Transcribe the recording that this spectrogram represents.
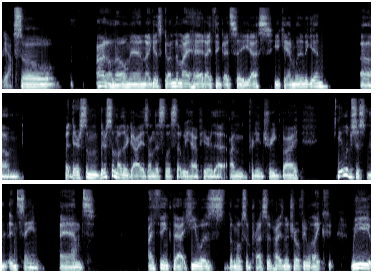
Yeah. So I don't know, man. I guess gun to my head, I think I'd say yes, he can win it again. Um, but there's some there's some other guys on this list that we have here that I'm pretty intrigued by. Caleb's just insane, and I think that he was the most impressive Heisman Trophy. Like we,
